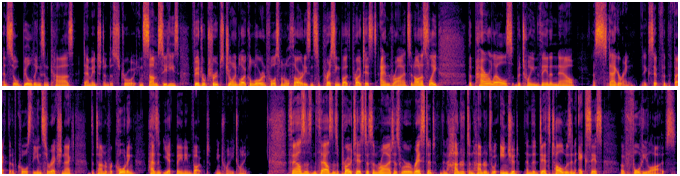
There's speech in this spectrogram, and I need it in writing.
and saw buildings and cars damaged and destroyed. In some cities, federal troops joined local law enforcement authorities in suppressing both protests and riots, and honestly, the parallels between then and now are staggering, except for the fact that, of course, the Insurrection Act at the time of recording hasn't yet been invoked in 2020. Thousands and thousands of protesters and rioters were arrested, and hundreds and hundreds were injured, and the death toll was in excess of 40 lives.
